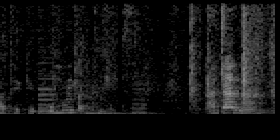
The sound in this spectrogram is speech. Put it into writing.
뭐가 되게 보물 같은 게 있어. 나잖아.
